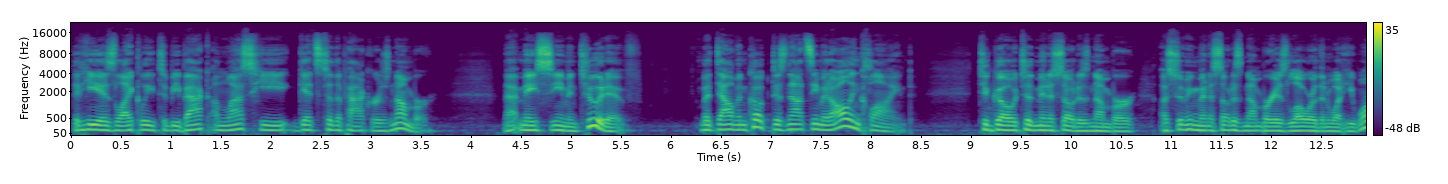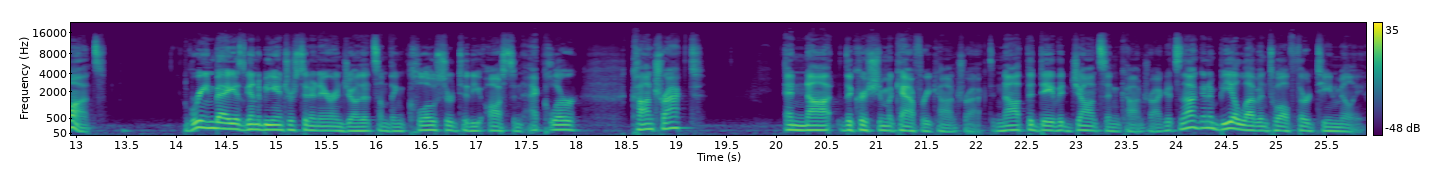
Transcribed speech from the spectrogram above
that he is likely to be back unless he gets to the Packers' number. That may seem intuitive, but Dalvin Cook does not seem at all inclined to go to Minnesota's number, assuming Minnesota's number is lower than what he wants. Green Bay is going to be interested in Aaron Jones at something closer to the Austin Ekeler contract and not the Christian McCaffrey contract, not the David Johnson contract. It's not going to be 11, 12, 13 million.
